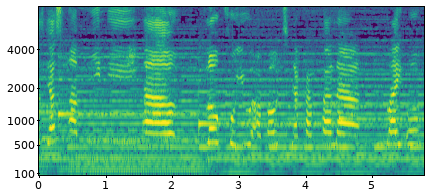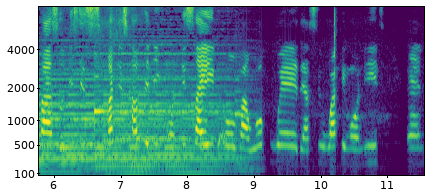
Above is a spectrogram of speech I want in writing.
Was just a mini um, vlog for you about the Kampala flyover. So this is what is happening on this side of a walkway. They are still working on it. And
